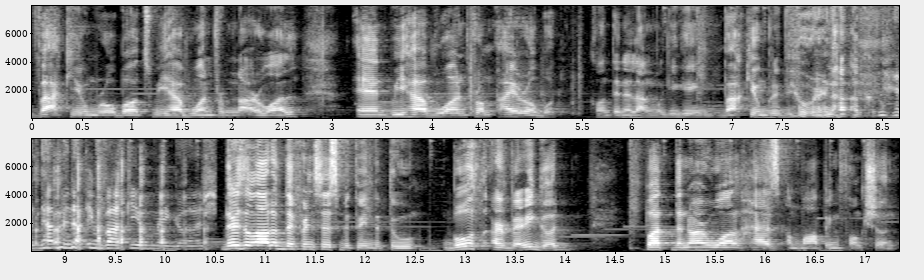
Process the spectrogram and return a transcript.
vacuum robots. We have one from Narwhal and we have one from iRobot. Konti na lang, magiging vacuum reviewer na ako. Dami nating vacuum, my gosh. There's a lot of differences between the two. Both are very good, but the Narwhal has a mopping function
